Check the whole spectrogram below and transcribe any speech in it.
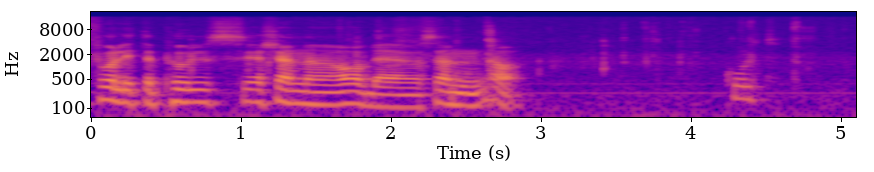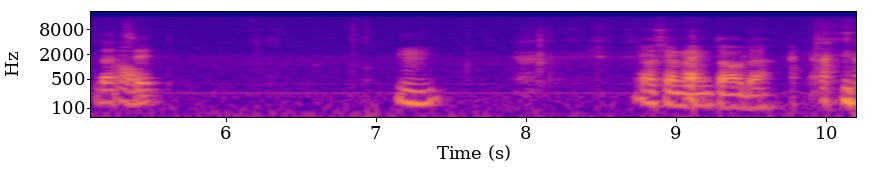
får lite puls, jag känner av det och sen, Mm. ja. Coolt. That's Ja. it. Jag känner inte av det.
